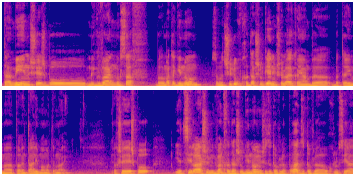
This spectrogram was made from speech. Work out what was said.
תאמין שיש בו מגוון נוסף ברמת הגנום, זאת אומרת שילוב חדש של גנים שלא היה קיים בתאים הפרנטליים או המטרנליים. כך שיש פה יצירה של מגוון חדש של גנומים, שזה טוב לפרט, זה טוב לאוכלוסייה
